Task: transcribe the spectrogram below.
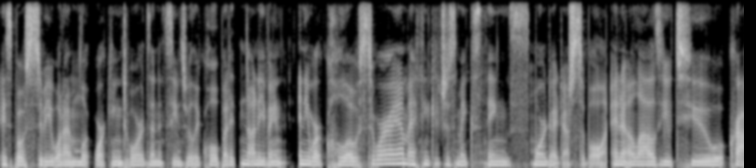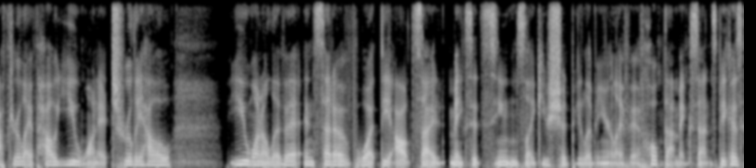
is supposed to be what I'm working towards and it seems really cool, but it's not even anywhere close to where I am. I think it just makes things more digestible and it allows you to craft your life how you want it, truly how you want to live it instead of what the outside makes it seems like you should be living your life. I hope that makes sense because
